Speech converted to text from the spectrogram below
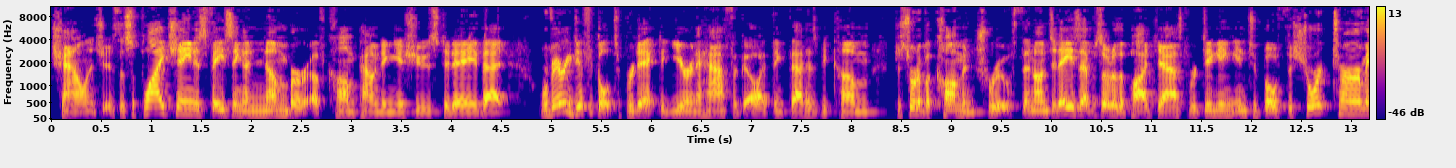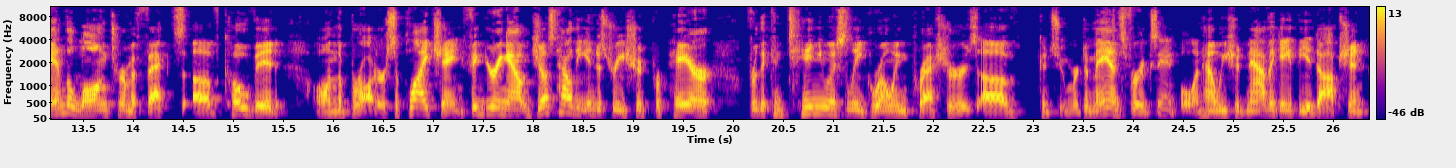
challenges. The supply chain is facing a number of compounding issues today that were very difficult to predict a year and a half ago. I think that has become just sort of a common truth. And on today's episode of the podcast, we're digging into both the short term and the long term effects of COVID on the broader supply chain, figuring out just how the industry should prepare for the continuously growing pressures of consumer demands, for example, and how we should navigate the adoption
